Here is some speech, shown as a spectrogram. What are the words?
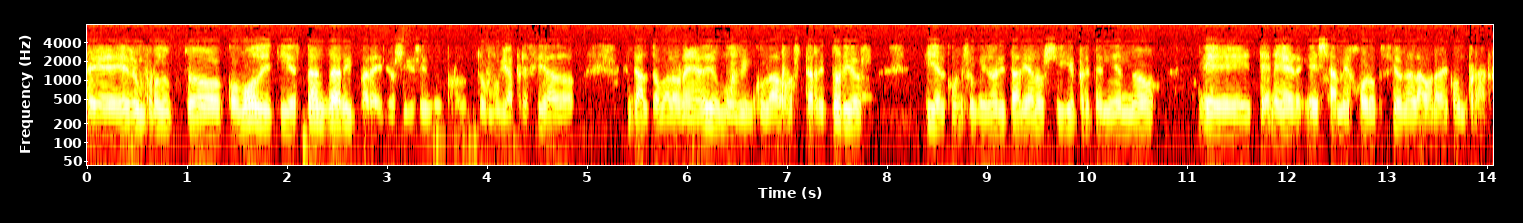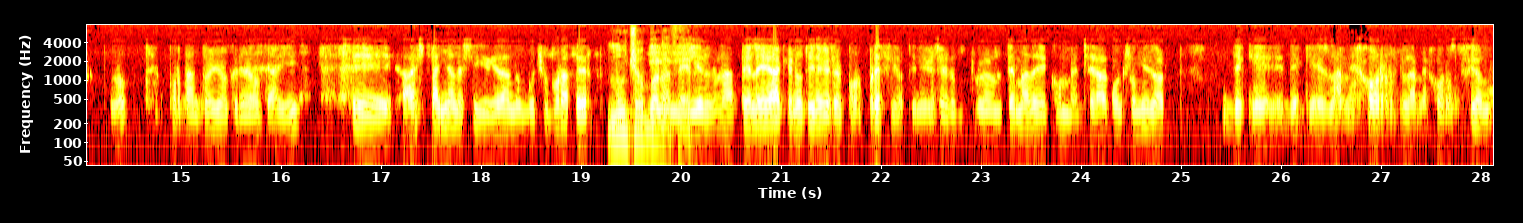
eh, es un producto commodity estándar y para ellos sigue siendo un producto muy apreciado, de alto valor añadido, muy vinculado a los territorios y el consumidor italiano sigue pretendiendo eh, tener esa mejor opción a la hora de comprar. ¿no? Por tanto, yo creo que ahí eh, a España le sigue quedando mucho por hacer. Mucho por y, hacer. y es una pelea que no tiene que ser por precio, tiene que ser un, un tema de convencer al consumidor de que, de que es la mejor, la mejor opción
